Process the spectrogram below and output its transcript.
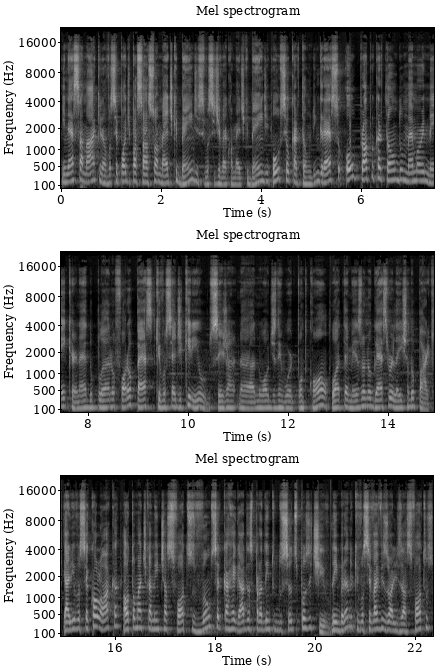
e nessa máquina você pode passar a sua Magic Band, se você tiver com a Magic Band, ou seu cartão de ingresso, ou o próprio cartão do Memory Maker, né, do plano Photo Pass que você adquiriu, seja uh, no WaltDisneyWorld.com ou até mesmo no Guest Relation do parque. E ali você coloca, automaticamente as fotos vão ser carregadas para dentro do seu dispositivo. Lembrando que você vai visualizar as fotos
